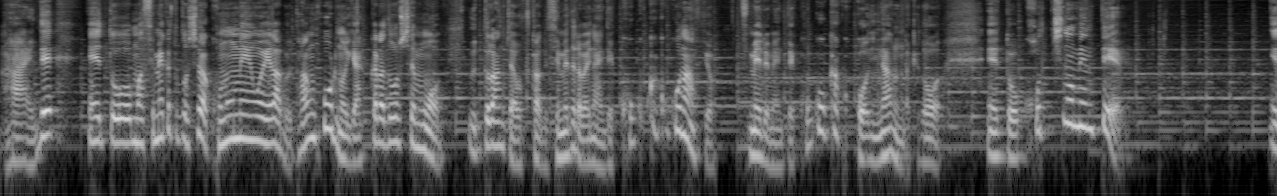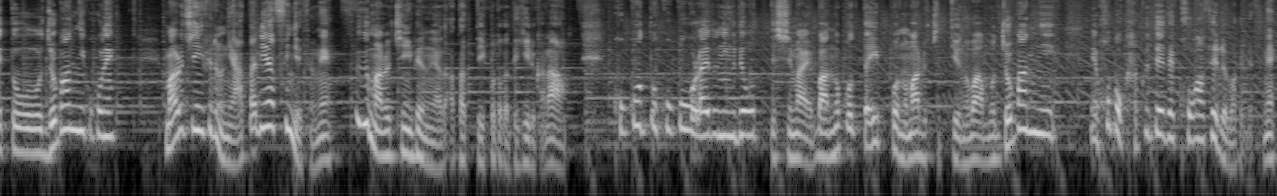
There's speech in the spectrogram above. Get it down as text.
はい。で、えっ、ー、と、まあ、攻め方としてはこの面を選ぶ。タウンホールの逆からどうしてもウッドランチャーを使って攻めたらばいないんで、ここかここなんですよ。詰める面って、ここかここになるんだけど、えっ、ー、と、こっちの面って、えっ、と、序盤にここね、マルチインフェルノに当たりやすいんですよね。すぐマルチインフェルノに当たっていくことができるから、こことここをライトニングで折ってしまえば、残った1本のマルチっていうのは、もう序盤に、ね、ほぼ確定で壊せるわけですね。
